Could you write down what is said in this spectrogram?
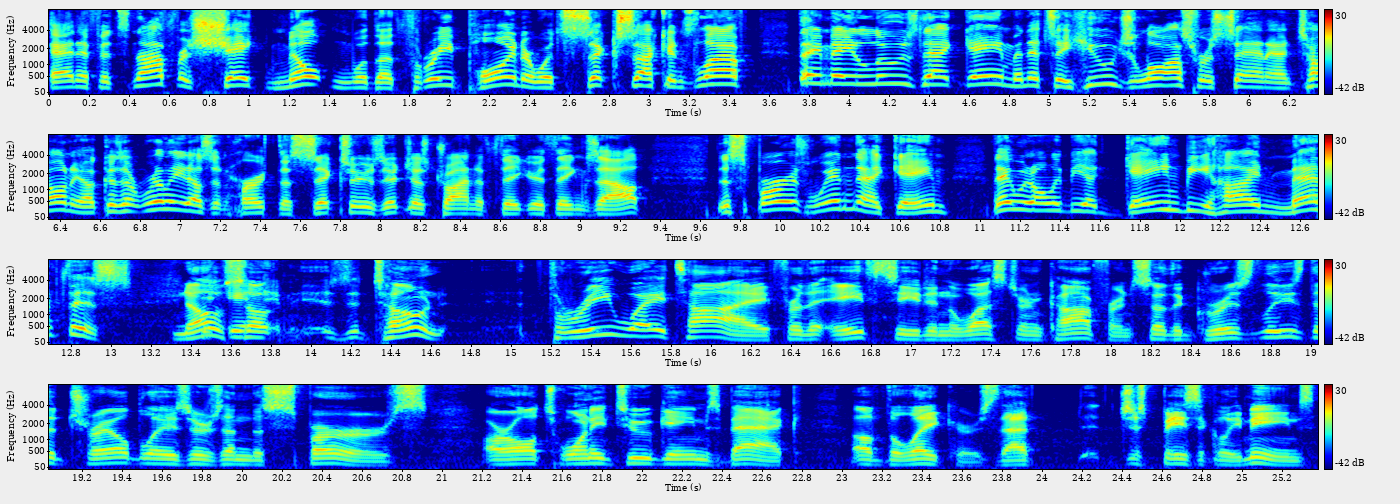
And if it's not for Shake Milton with a three-pointer with six seconds left, they may lose that game, and it's a huge loss for San Antonio because it really doesn't hurt the Sixers. They're just trying to figure things out. The Spurs win that game, they would only be a game behind Memphis. No, It- so it- tone three-way tie for the eighth seed in the Western Conference. So the Grizzlies, the Trailblazers, and the Spurs are all 22 games back of the Lakers. That just basically means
